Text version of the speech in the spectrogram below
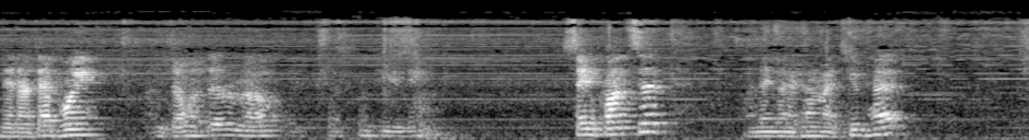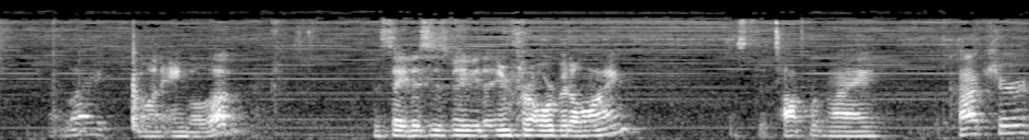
Then at that point, I'm done with the remote. That's confusing. Same concept. And then gonna come my tube head. That light. I want to angle up. And say this is maybe the infraorbital line. That's the top of my capture.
